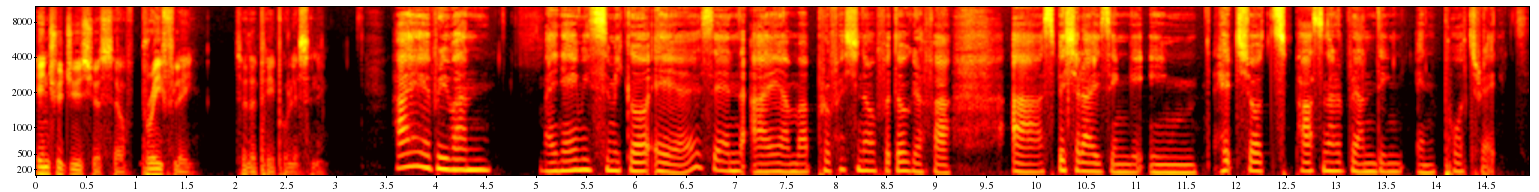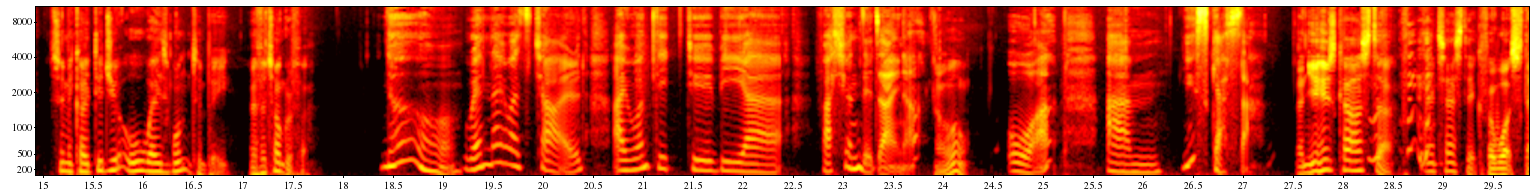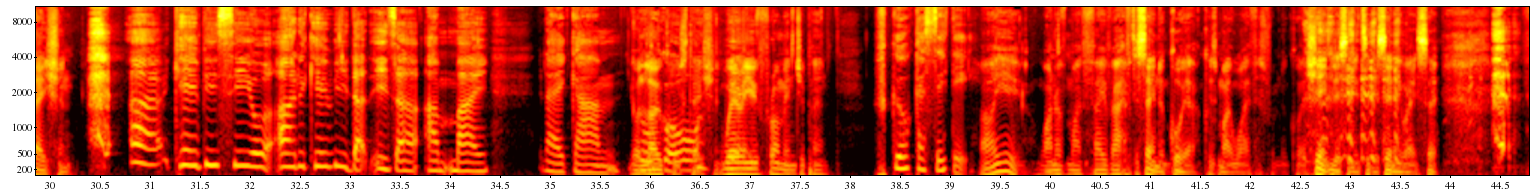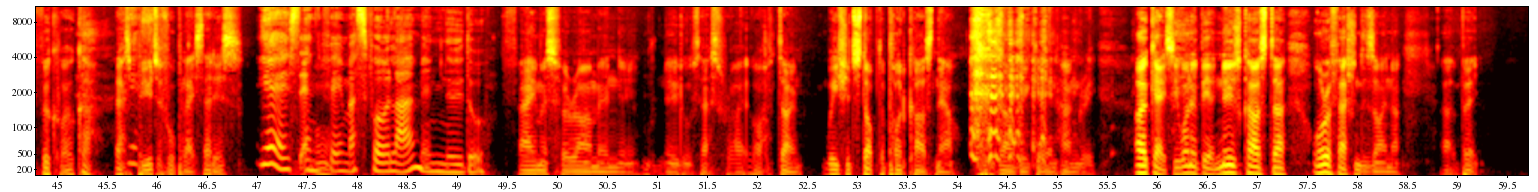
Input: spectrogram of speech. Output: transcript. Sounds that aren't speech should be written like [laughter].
introduce yourself briefly to the people listening? Hi everyone. My name is Sumiko Eyears and I am a professional photographer uh, specializing in headshots, personal branding and portraits. Sumiko, did you always want to be a photographer? No, when I was a child, I wanted to be a fashion designer Oh, or um, newscaster. a newscaster. [laughs] Fantastic. For what station? Uh, KBC or RKB, that is uh, um, my like um, Your local station. Where are you from in Japan? Fukuoka City. Are you? One of my favourite. I have to say Nagoya because my wife is from Nagoya. She ain't listening to this anyway. So, [laughs] Fukuoka. That's Yes. beautiful place. That is Yes, and Oh. famous for ramen noodle. famous for ramen noo- noodles. That's right. Oh, don't. We should stop the podcast now. I'll be [laughs] getting hungry. Okay, so you want to be a newscaster or a fashion designer, uh, but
